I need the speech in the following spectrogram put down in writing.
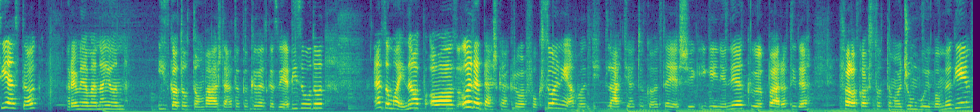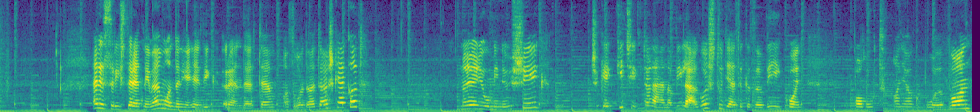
Sziasztok! Remélem már nagyon izgatottan vártátok a következő epizódot. Ez a mai nap az oldatáskákról fog szólni, ahogy itt látjátok a teljesség igénye nélkül, párat ide felakasztottam a dzsumbújba mögé. Először is szeretném elmondani, hogy eddig rendeltem az oldaltáskákat. Nagyon jó minőség, csak egy kicsit talán a világos, tudjátok ez a vékony pamut anyagból van,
